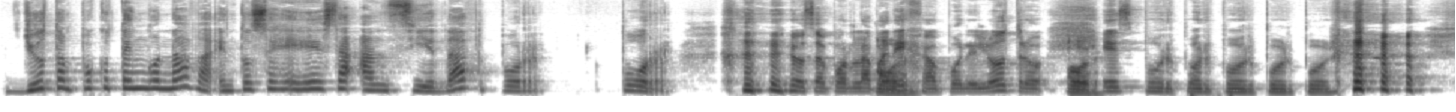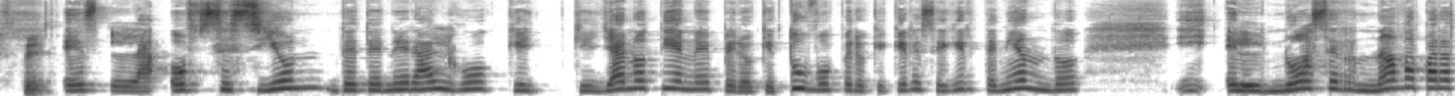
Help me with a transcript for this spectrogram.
yo tampoco tengo nada. Entonces es esa ansiedad por, por, o sea, por la Por. pareja, por el otro. Por, Es por, por, por, por, por. sí, es la obsesión de tener algo que, que ya no tiene, pero que tuvo, pero que quiere seguir teniendo. Y el no hacer nada para...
